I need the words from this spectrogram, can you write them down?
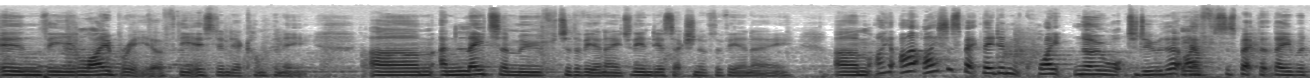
in the library of the East India Company, um, and later moved to the V&A, to the India section of the V&A. Um, I, I, I suspect they didn't quite know what to do with it. I suspect that they were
